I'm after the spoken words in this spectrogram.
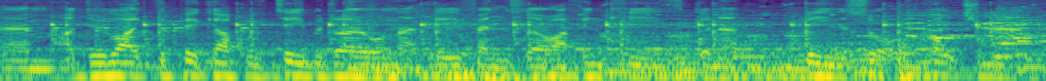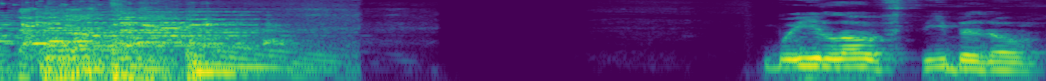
Um, I do like the pickup of Thibodeaux on that defense, though. I think he's going to be the sort of culture man that the Giants need. We love Thibodeaux.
